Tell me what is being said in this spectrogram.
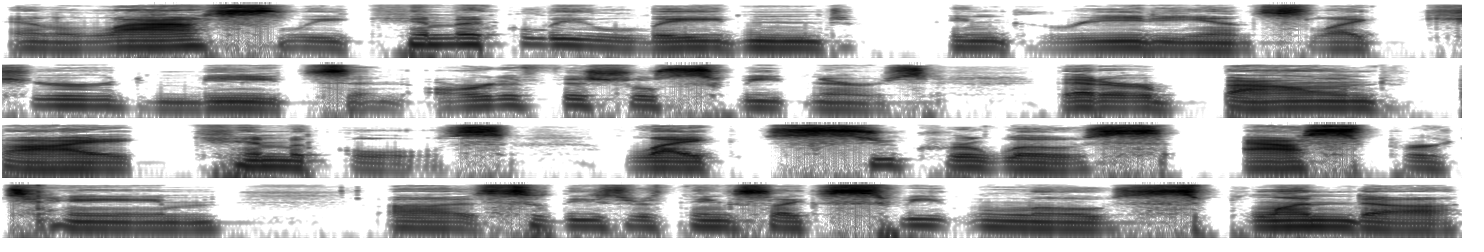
And lastly, chemically laden ingredients like cured meats and artificial sweeteners that are bound by chemicals like sucralose, aspartame. Uh, so these are things like Sweet'N Low, Splenda.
